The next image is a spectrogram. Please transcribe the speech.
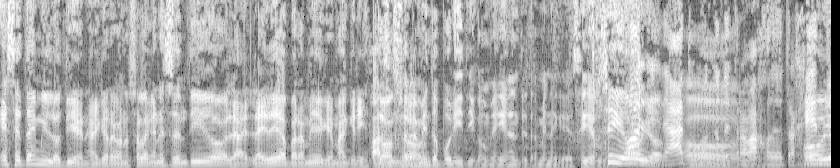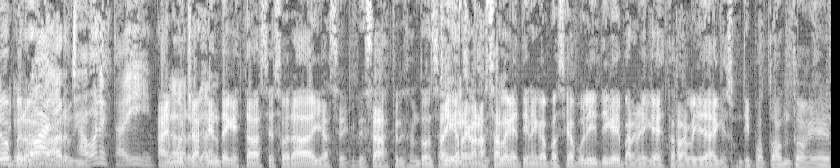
Ese, timing lo tiene, hay que reconocerle que en ese sentido, la, la idea para mí de que Macri es tonto... Asesoramiento político mediante, también hay que decirlo. Sí, obvio. Olvidate un montón de trabajo de otra gente, Obvio, pero, pero igual, el chabón está ahí. Hay Claro, mucha claro. gente que está asesorada y hace desastres, entonces hay que sí, sí, reconocerle que tiene capacidad política y para mí hay que desterrar la idea de que es un tipo tonto que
